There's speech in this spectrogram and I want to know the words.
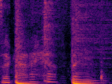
Cause I gotta have faith,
